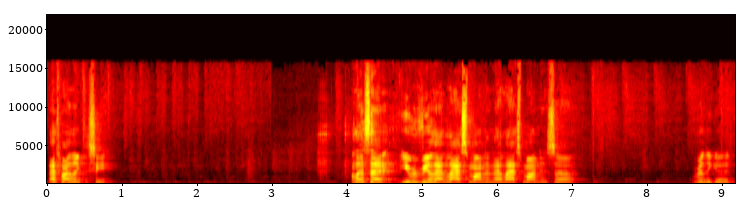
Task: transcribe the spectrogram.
That's what I like to see. Unless that you reveal that last mon and that last mon is uh really good.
